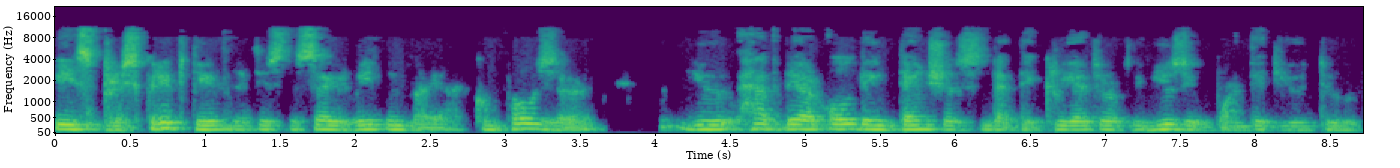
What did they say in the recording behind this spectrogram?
is prescriptive, that is to say, written by a composer, you have there all the intentions that the creator of the music wanted you to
